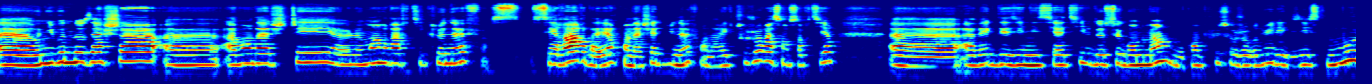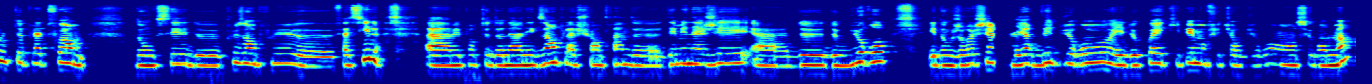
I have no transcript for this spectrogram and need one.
Euh, au niveau de nos achats, euh, avant d'acheter euh, le moindre article neuf, c'est rare d'ailleurs qu'on achète du neuf, on arrive toujours à s'en sortir avec des initiatives de seconde main. Donc en plus aujourd'hui, il existe moult plateformes Donc c'est de plus en plus facile. mais pour te donner un exemple, là je suis en train de déménager de, de bureaux et donc je recherche d'ailleurs des bureaux et de quoi équiper mon futur bureau en seconde main.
